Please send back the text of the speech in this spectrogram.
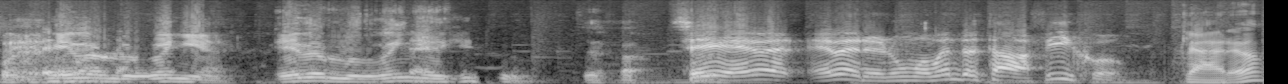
Ever Ludueña. Ever Ever Ludueña, dijiste. Sí, Ever, Ever en un momento estaba fijo. Claro.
